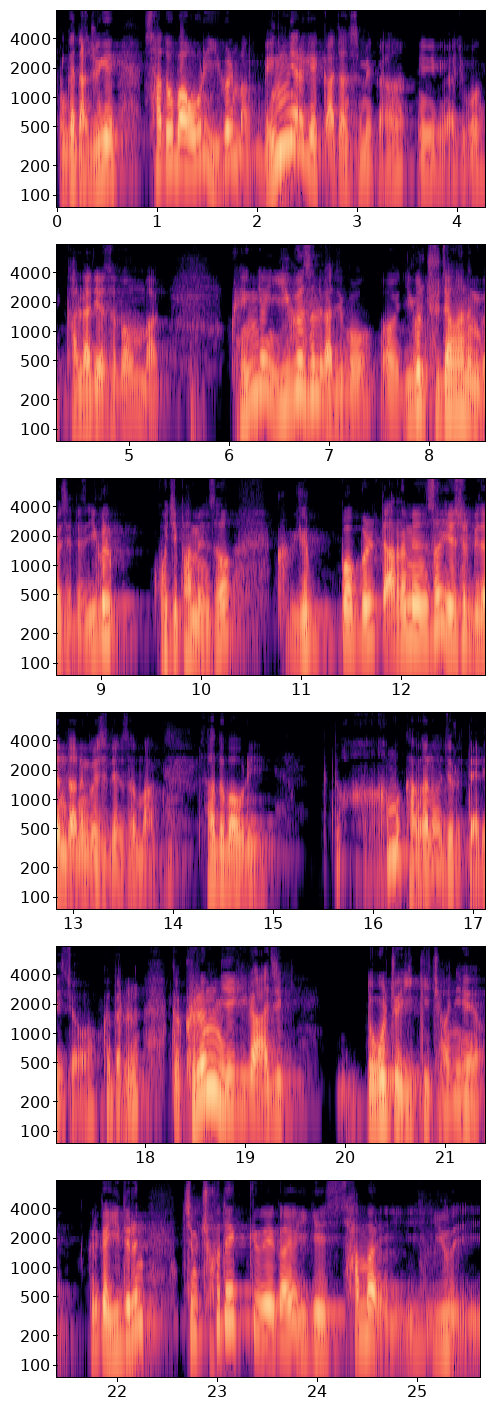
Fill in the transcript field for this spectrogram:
그러니까 나중에 사도 바울이 이걸 막 맹렬하게 까지 않습니까? 예, 가지고 갈라디아서 보면 막 굉장히 이것을 가지고 어, 이걸 주장하는 것에 대해서 이걸 고집하면서 그 율법을 따르면서 예수를 믿는다는 것에 대해서 막 사도 바울이 너무 강한 어조로 때리죠 그들을. 그러니까 그런 얘기가 아직 노골적으로 있기 전이에요. 그러니까 이들은 지금 초대교회가 이게 사마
